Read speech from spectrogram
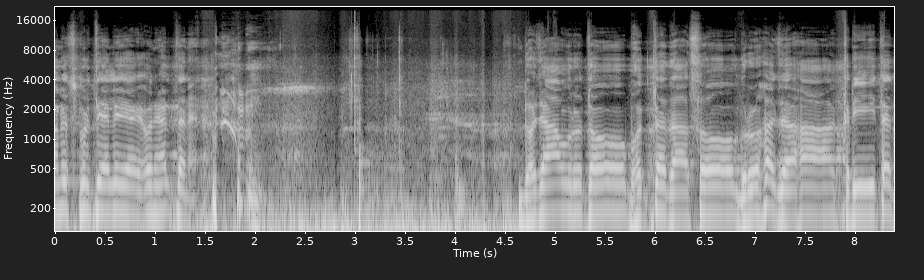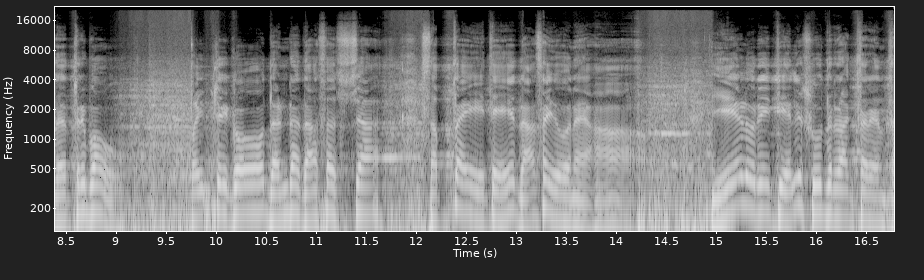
ಮನುಸ್ಮೃತಿಯಲ್ಲಿ ಅವನು ಹೇಳ್ತಾನೆ. ಧ್ವಜಾವೃತೋ ಭಕ್ತದಾಸೋ ಗೃಹಜಃ ಕ್ರೀತದತ್ರಿಭೌ ಪೈತೃಕೋ ದಂಡದಾಸಶ್ಚ ಸಪ್ತೈತೆ ದಾಸಯೋನಯ. ಏಳು ರೀತಿಯಲ್ಲಿ ಶೂದ್ರರಾಗ್ತಾರೆ ಅಂತ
